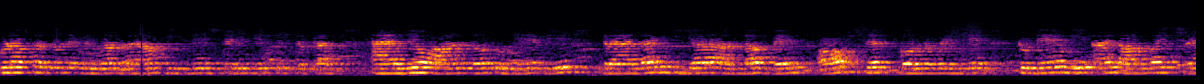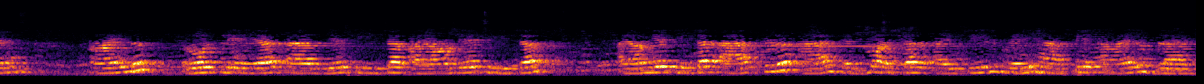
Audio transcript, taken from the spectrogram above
Good afternoon everyone. I am Vignesh studying in fifth class. As you all know, today we gathered here on the bench of self-government day. Today me and all my friends and role player as a teacher. I am a teacher. I am a teacher act as headmaster. I feel very happy and glad.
